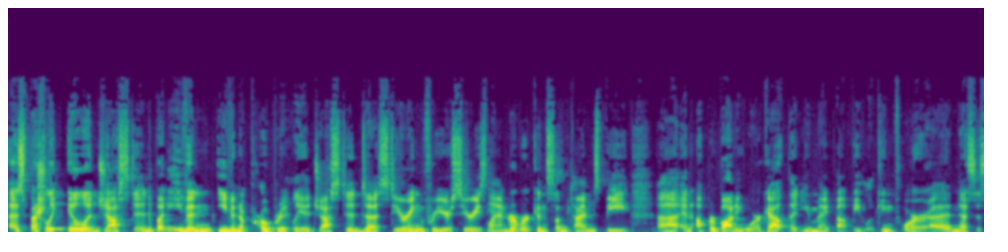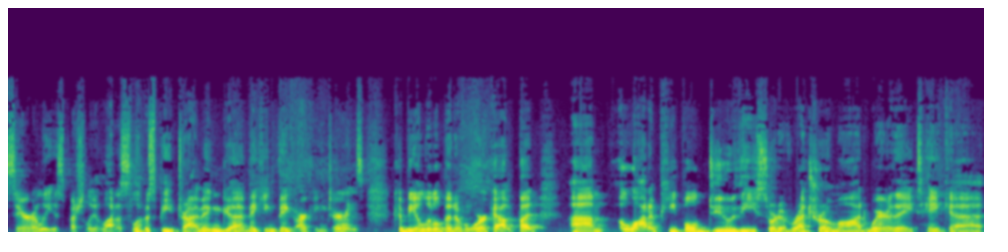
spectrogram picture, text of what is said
especially ill-adjusted, but even even appropriately adjusted uh, steering for your series Land Rover can sometimes be uh, an upper body workout that you might not be looking for uh, necessarily. Especially a lot of slow speed driving, uh, making big arcing turns could be a little bit of a workout. But um, a lot of people do the sort of retro mod where they take a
